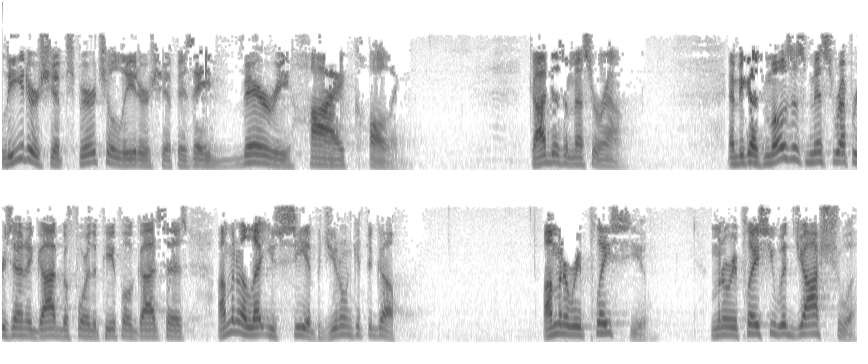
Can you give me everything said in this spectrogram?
Leadership, spiritual leadership, is a very high calling. God doesn't mess around. And because Moses misrepresented God before the people, God says, I'm going to let you see it, but you don't get to go. I'm going to replace you. I'm going to replace you with Joshua.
